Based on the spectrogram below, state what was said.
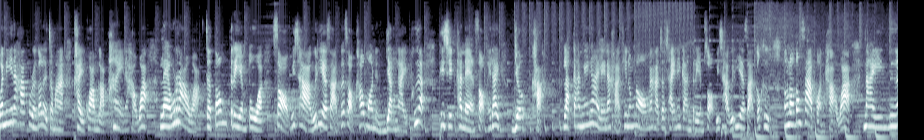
วันนี้นะคะครูเรนก็เลยจะมาไขความลับให้นะคะว่า แล้วเราอะจะต้องเตรียมตัวสอบวิชาวิทยาศาสตร์เพื่อสอบเข้าม .1 ยังไงเพื่อพิชิตคะแนนสอบให้ได้เยอะค่ะ หลักการง่ายๆเลยนะคะ ที่น้องๆนะคะ จะใช้ในการเตรียมสอบวิชาวิทยาศาสตร์ ก็คือน้องๆต้องทราบก่อนค่ะว่า ในเนื้อ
